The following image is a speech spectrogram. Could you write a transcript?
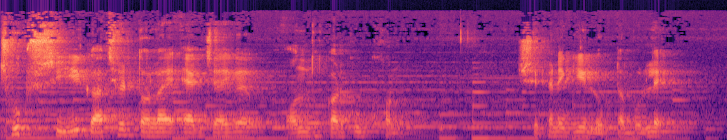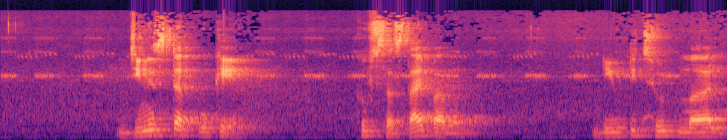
ঝুপসি গাছের তলায় এক জায়গায় অন্ধকার খুব ঘন। সেখানে গিয়ে লোকটা বললে, জিনিসটা কুকে? খুব সস্তায় পাবেন ডিউটি ছুট মাল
